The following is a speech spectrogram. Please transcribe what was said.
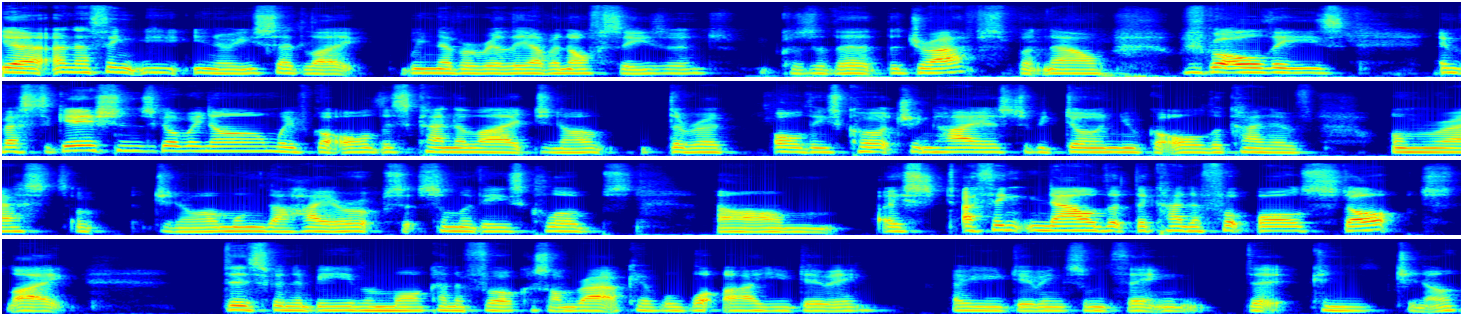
yeah, and I think you you know you said like we never really have an off season because of the the drafts, but now we've got all these investigations going on. We've got all this kind of like you know there are all these coaching hires to be done. You've got all the kind of unrest, uh, you know, among the higher ups at some of these clubs. Um, I I think now that the kind of football's stopped, like there's going to be even more kind of focus on right. Okay, well, what are you doing? Are you doing something that can you know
